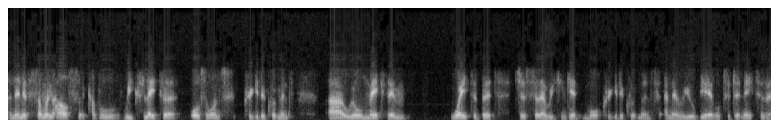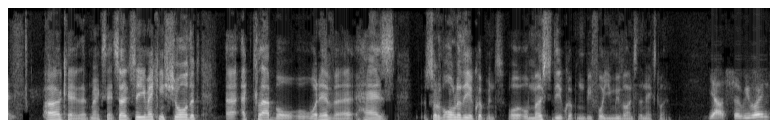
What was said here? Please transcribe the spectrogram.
And then if someone else a couple weeks later also wants cricket equipment, uh, we'll make them wait a bit just so that we can get more cricket equipment and then we will be able to donate to them. Okay, that makes sense. So, so you're making sure that uh, a club or, or whatever has sort of all of the equipment or, or most of the equipment before you move on to the next one. Yeah, so we won't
